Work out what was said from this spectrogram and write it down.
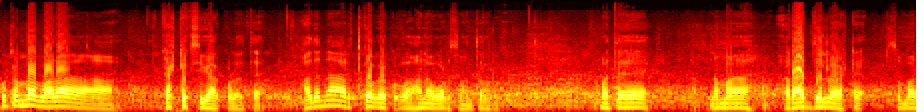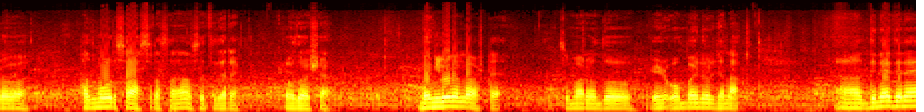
ಕುಟುಂಬ ಭಾಳ ಕಷ್ಟಕ್ಕೆ ಸಿಗಾಕೊಳ್ಳುತ್ತೆ. ಅದನ್ನು ಅರ್ಥಕೋಬೇಕು ವಾಹನ ಓಡಿಸುವಂಥವ್ರು ಮತ್ತು ನಮ್ಮ ರಾಜ್ಯದಲ್ಲೂ ಅಷ್ಟೇ, ಸುಮಾರು ಹದಿಮೂರು ಸಹಸ್ರ ಸ್ಥಾನ ಸತ್ತಿದ್ದಾರೆ ಹೋದ ವರ್ಷ. ಬೆಂಗಳೂರಲ್ಲೂ ಅಷ್ಟೇ, ಸುಮಾರು ಒಂದು ಒಂಬೈನೂರು ಜನ. ದಿನೇ ದಿನೇ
